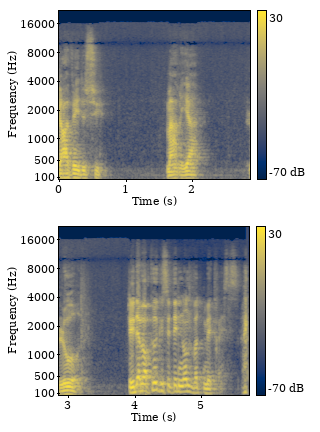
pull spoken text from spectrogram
gravés dessus. Maria Lourdes. J'ai d'abord cru que c'était le nom de votre maîtresse.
